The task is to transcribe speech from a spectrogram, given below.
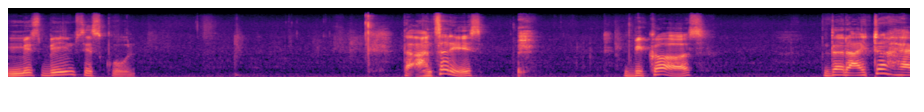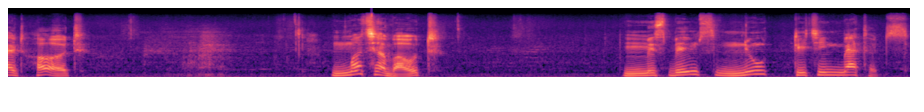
Miss Beam's school? The answer is because the writer had heard much about Miss Beam's new teaching methods.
